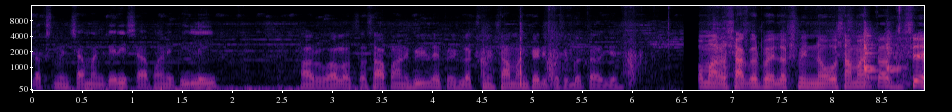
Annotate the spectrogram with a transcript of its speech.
લક્ષ્મી સામાન કરી સા પાણી પી લઈ. સારું હાલો તો સા પાણી પી લઈ પછી લક્ષ્મી સામાન કરી પછી બતાવીએ. અમારા સાગરભાઈ લક્ષ્મી નવો સામાન કાઢશે.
